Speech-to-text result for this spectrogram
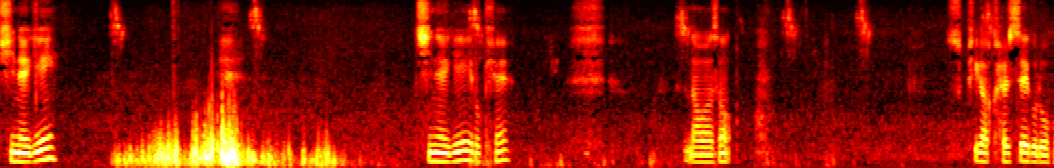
진액이 진액이 이렇게 나와서 수피가 갈색으로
